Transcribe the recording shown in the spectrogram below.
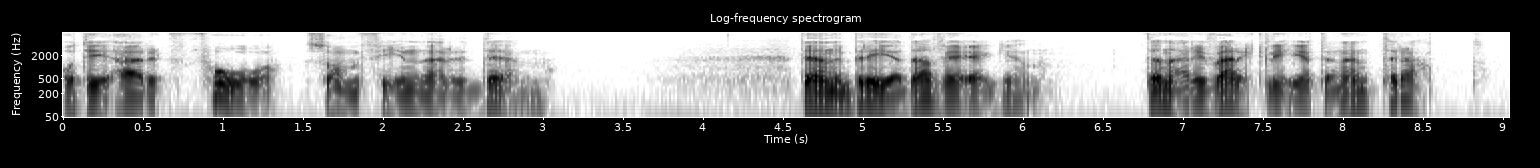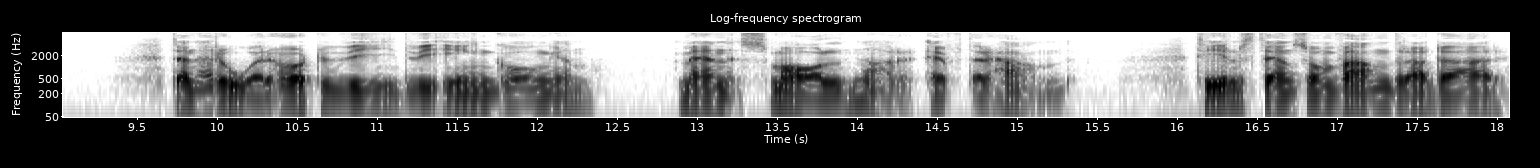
och det är få som finner den. Den breda vägen, den är i verkligheten en tratt. Den är oerhört vid vid ingången men smalnar efterhand tills den som vandrar där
